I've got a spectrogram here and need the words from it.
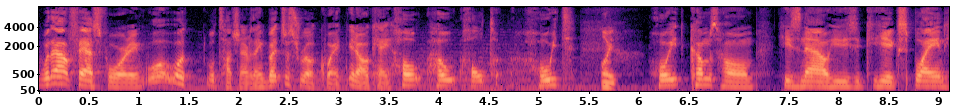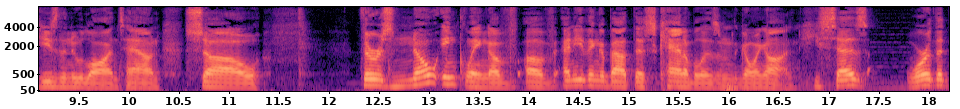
without fast forwarding, we'll, we'll we'll touch on everything, but just real quick, you know, okay, Holt Holt Holt Hoyt Hoyt Hoyt comes home. He's now he's he explained he's the new law in town, so there's no inkling of of anything about this cannibalism going on. He says we're the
